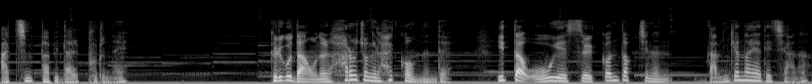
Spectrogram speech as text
아침밥이 날 부르네. 그리고 나 오늘 하루 종일 할 거 없는데 이따 오후에 쓸 건덕지는 남겨놔야 되지 않아?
